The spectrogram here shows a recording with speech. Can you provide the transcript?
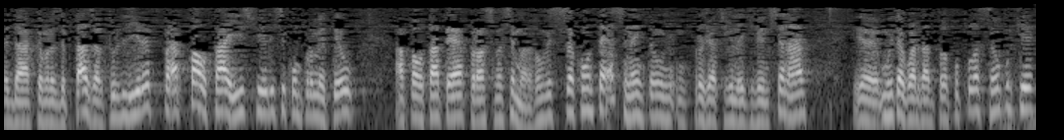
da Câmara dos Deputados, Arthur Lira, para pautar isso e ele se comprometeu a pautar até a próxima semana. Vamos ver se isso acontece, né? Então, um projeto de lei que vem do Senado, é muito aguardado pela população, porque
